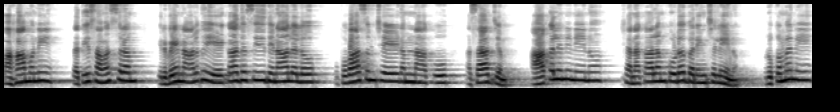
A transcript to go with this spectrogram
మహాముని ప్రతి సంవత్సరం ఇరవై నాలుగు ఏకాదశి దినాలలో ఉపవాసం చేయడం నాకు అసాధ్యం. ఆకలిని నేను క్షణకాలం కూడా భరించలేను. వృకమని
